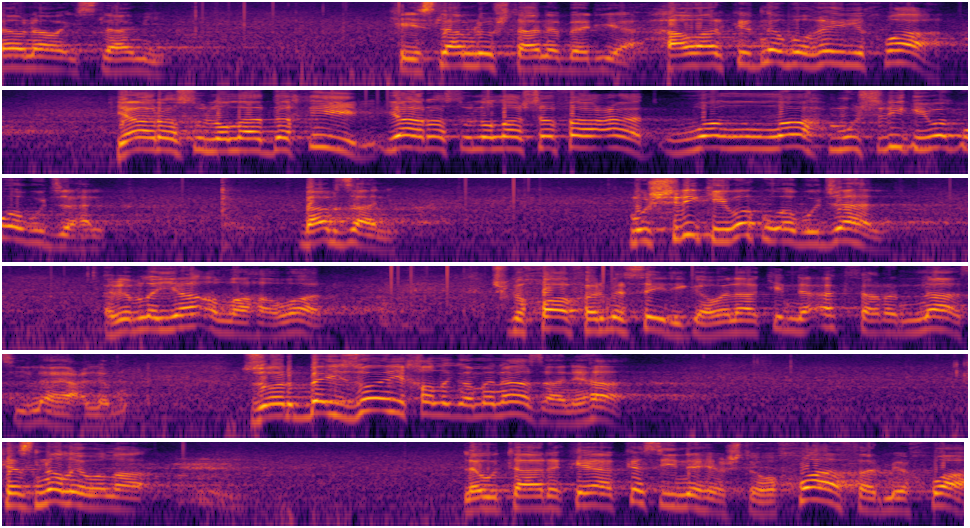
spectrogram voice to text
ناو ناوە ئیسلامی کە ئیسلام لەو شتانە بەریە هاوارکردنە بۆ غێری خوا یا رسول الله دخیل یا رسول الله شفاعات والله مشریکی وەکو ئەبوو جەهل بابزانی مشریکی وەکو ئەبوو جەهل ئەبێ بڵێ یا الله هاوار چونکە خوا فەرمە سەیریکە وەلاکنە ئەکثر الناسی لا يعلمون زۆربەی زۆری خەڵک ئەمە نازانێ ها کەس نەڵێ وڵا لە وتارەکەیە کەسی نەهێشتەوە خوا فەرمێ خوا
